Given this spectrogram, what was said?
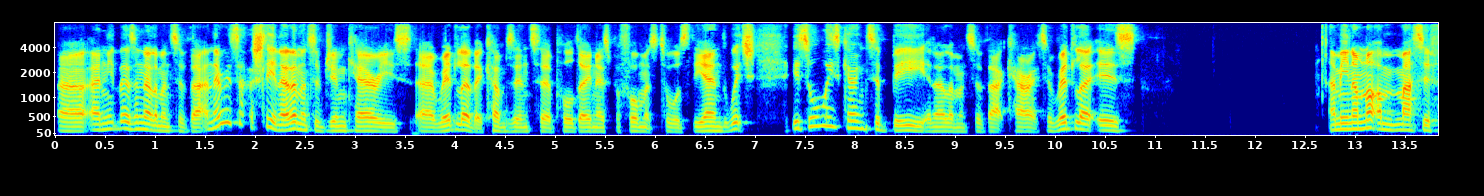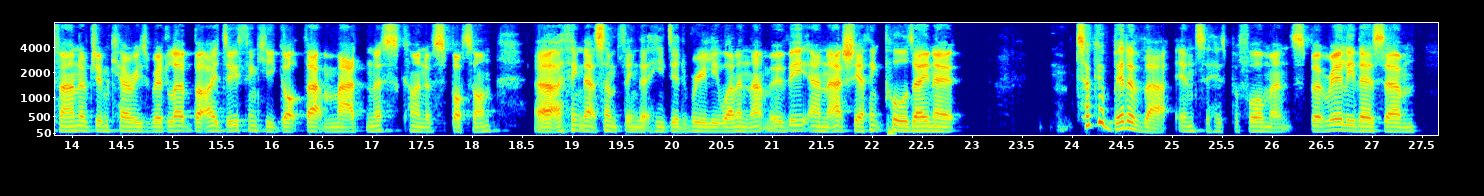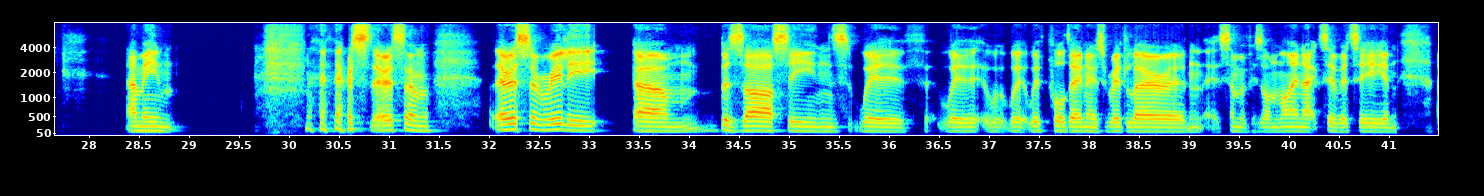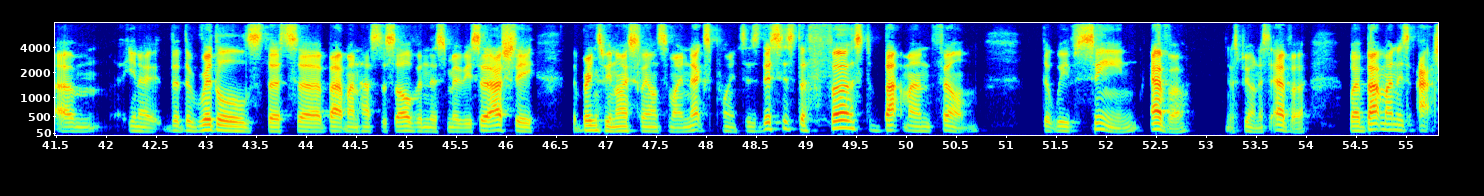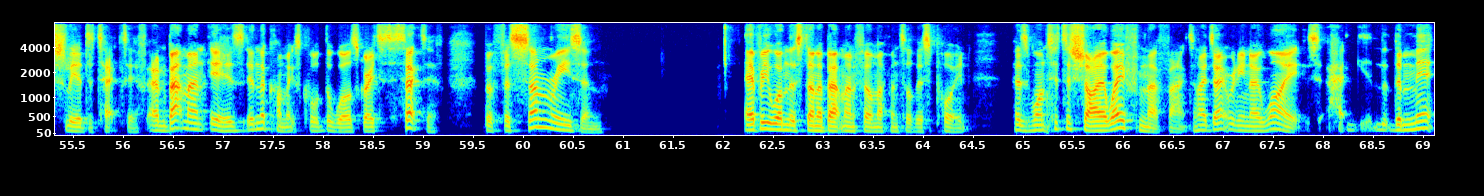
Uh, and there's an element of that, and there is actually an element of Jim Carrey's uh, Riddler that comes into Paul Dano's performance towards the end, which is always going to be an element of that character. Riddler is, I mean, I'm not a massive fan of Jim Carrey's Riddler, but I do think he got that madness kind of spot on. Uh, I think that's something that he did really well in that movie. And actually, I think Paul Dano took a bit of that into his performance. But really, there's, um, I mean, there's there's some there is some really um, bizarre scenes with, with with with Paul Dano's Riddler and some of his online activity and um, you know the the riddles that uh, Batman has to solve in this movie. So actually, that brings me nicely onto my next point is this is the first Batman film that we've seen ever, let's be honest, ever, where Batman is actually a detective. And Batman is, in the comics, called the world's greatest detective. But for some reason, everyone that's done a Batman film up until this point has wanted to shy away from that fact. And I don't really know why. It's, the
